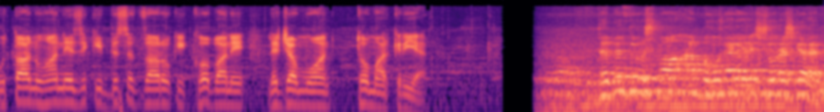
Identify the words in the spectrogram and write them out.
و تانوها نێزیکی دست زارۆکی کۆبانێ لە جەموان تۆمار کریە. دەبن دروشما ئەم بە هوەرێ شۆرەشگەرن.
